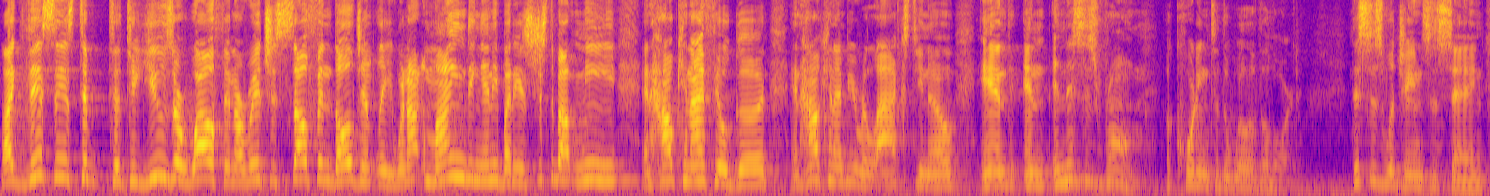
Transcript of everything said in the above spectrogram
Like, this is to, to, to use our wealth and our riches self indulgently. We're not minding anybody. It's just about me and how can I feel good and how can I be relaxed, you know? And, and, and this is wrong according to the will of the Lord. This is what James is saying.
